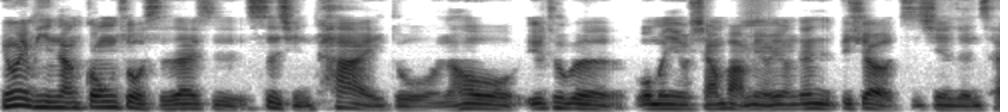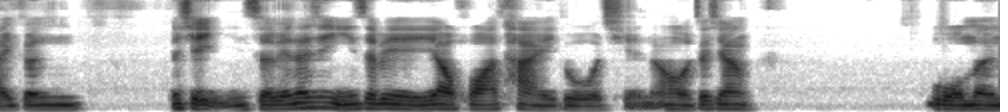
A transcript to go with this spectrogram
因为平常工作实在是事情太多，然后 YouTube 我们有想法没有用，但是必须要有执行人才跟那些影音设备，但是影音设备要花太多钱，然后再像我们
